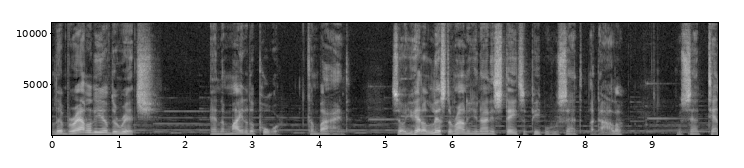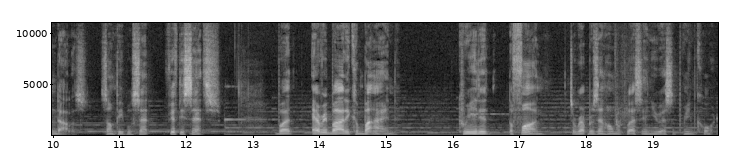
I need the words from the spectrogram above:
liberality of the rich and the might of the poor combined. So you had a list around the United States of people who sent a dollar, who sent $10. Some people sent 50 cents. But everybody combined created the fund to represent Homer Plessy in U.S. Supreme Court.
